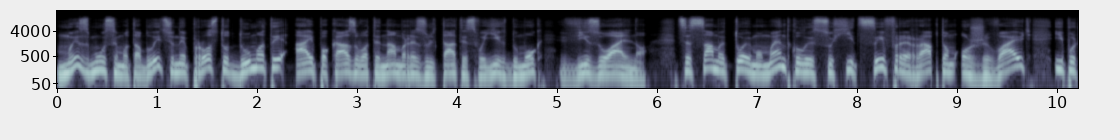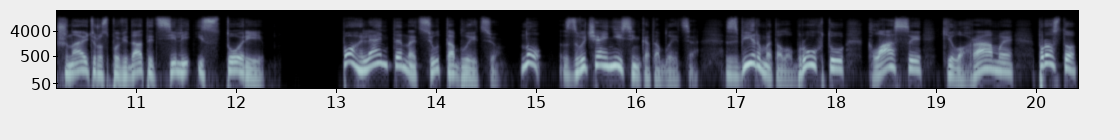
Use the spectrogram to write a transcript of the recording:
Ми змусимо таблицю не просто думати, а й показувати нам результати своїх думок візуально. Це саме той момент, коли сухі цифри раптом оживають і починають розповідати цілі історії. Погляньте на цю таблицю. Ну, звичайнісінька таблиця. Збір металобрухту, класи, кілограми, просто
